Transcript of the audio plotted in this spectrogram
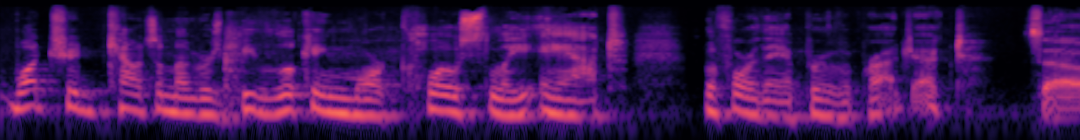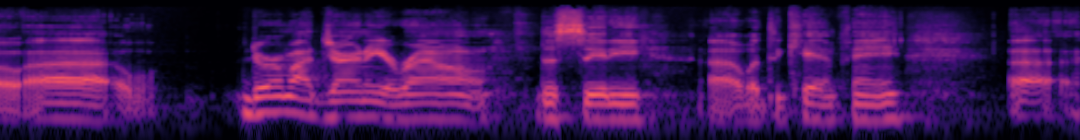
what should council members be looking more closely at before they approve a project? So uh, during my journey around the city uh, with the campaign, uh,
